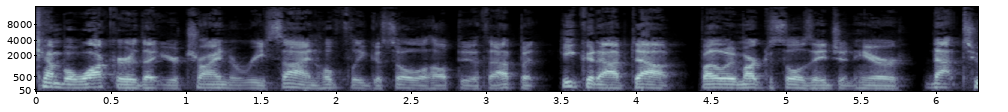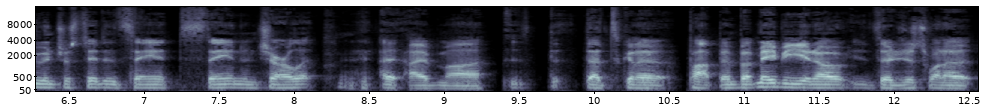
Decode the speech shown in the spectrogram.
Kemba Walker that you're trying to re-sign. Hopefully Gasol will help you with that, but he could opt out. By the way, Marc Gasol's agent here, not too interested in staying, staying in Charlotte. I, am uh, th- that's going to pop in, but maybe, you know, they just want to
